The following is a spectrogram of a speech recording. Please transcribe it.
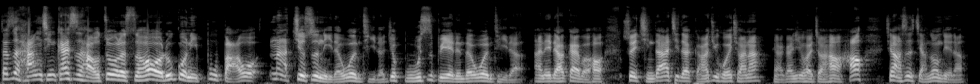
但是行情开始好做的时候，如果你不把握，那就是你的问题了，就不是别人的问题了。啊，你了解不哈？所以请大家记得赶快去回传啦，赶快去回传哈。好，姜老师讲重点了，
